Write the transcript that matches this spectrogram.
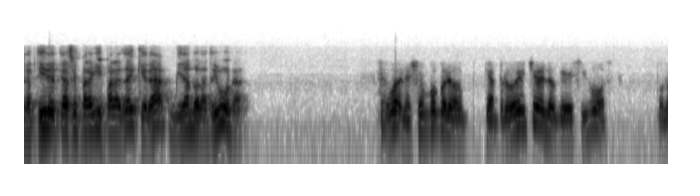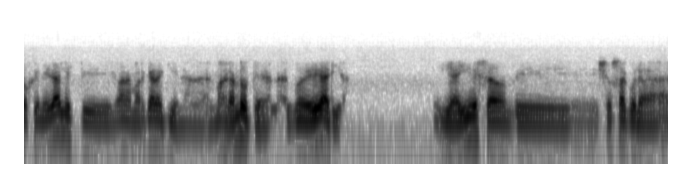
la tira, te hacen para aquí y para allá y queda mirando a la tribuna. Bueno, yo un poco lo que aprovecho es lo que decís vos. Por lo general este, van a marcar a quién, al más grandote, al, al 9 de área y ahí es a donde yo saco la,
